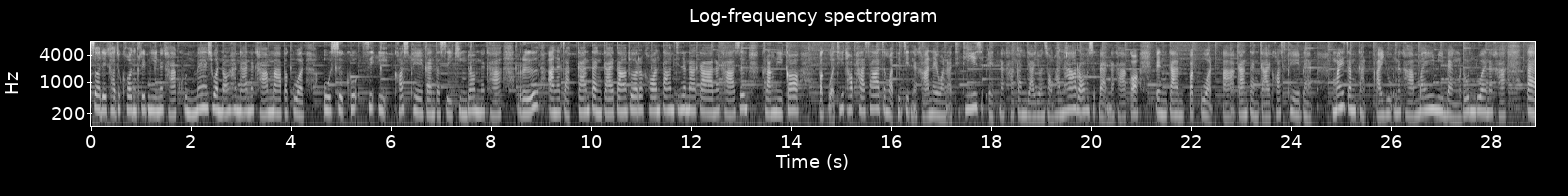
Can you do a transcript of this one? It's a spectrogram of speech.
สวัสดีค่ะทุกคนคลิปนี้นะคะ คุณแม่ชวนน้องฮานะนะคะ มาประกวดอุสึคุซิอิคอสเพย์แฟนตาซีคิงดอมนะคะ หรืออาณาจักรการแต่งกายตามตัวละครตามจินตนาการนะคะ ซึ่งครั้งนี้ก็ประกวดที่ท็อปพาซาจังหวัดพิจิตรนะคะ ในวันอาทิตย์ที่ 21 นะคะ กันยายน 2568 นะคะ ก็เป็นการประกวดการแต่งกายคอสเพย์แบบไม่จำกัดอายุนะคะ ไม่มีแบ่งรุ่นด้วยนะคะ แต่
